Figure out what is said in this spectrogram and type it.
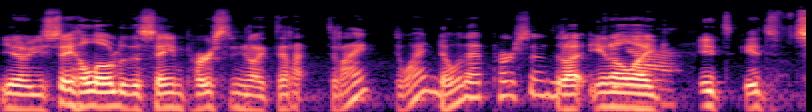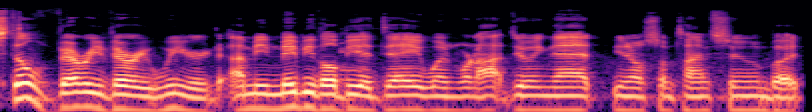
You know you say hello to the same person you're like did i did i do i know that person? Did i you know yeah. like it's it's still very very weird. I mean maybe there'll be a day when we're not doing that you know sometime soon but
